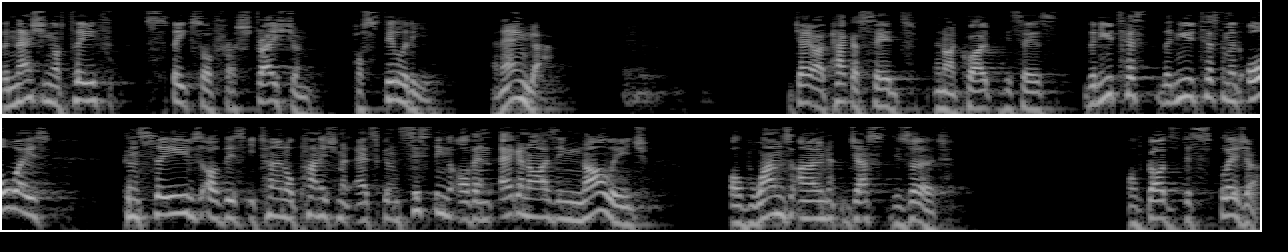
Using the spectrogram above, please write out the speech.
The gnashing of teeth speaks of frustration, hostility, and anger. J.I. Packer said, and I quote, he says, the New, Test- the New Testament always conceives of this eternal punishment as consisting of an agonizing knowledge of one's own just desert, of God's displeasure,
